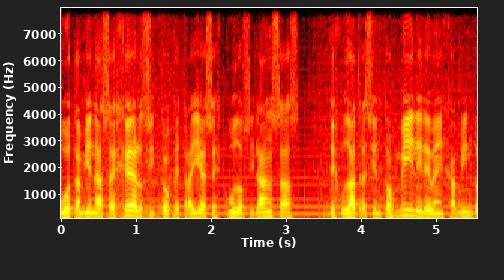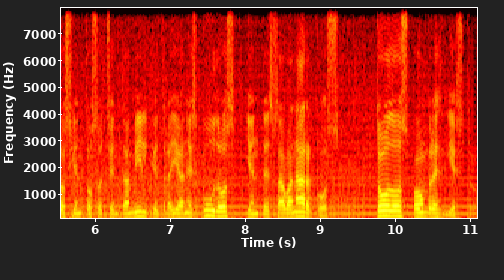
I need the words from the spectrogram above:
Tuvo también asa ejército que traía escudos y lanzas, de Judá trescientos mil y de Benjamín doscientos ochenta mil que traían escudos y entesaban arcos todos hombres diestros.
